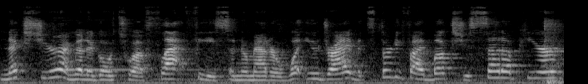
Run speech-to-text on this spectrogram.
Next year, I'm going to go to a flat fee, so no matter what you drive, it's 35 bucks. You set up here,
